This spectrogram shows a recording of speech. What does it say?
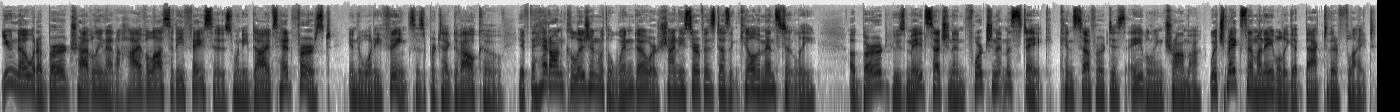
you know what a bird traveling at a high velocity faces when he dives headfirst into what he thinks is a protective alcove. If the head on collision with a window or shiny surface doesn't kill them instantly, a bird who's made such an unfortunate mistake can suffer disabling trauma, which makes them unable to get back to their flight.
